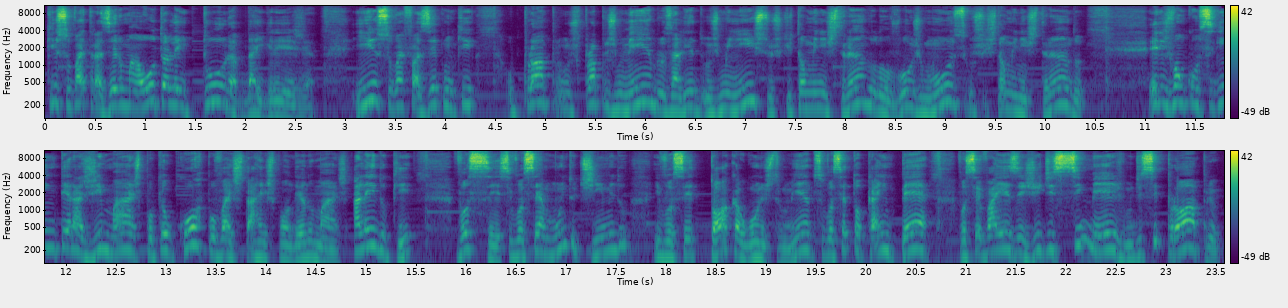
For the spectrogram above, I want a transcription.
que isso vai trazer uma outra leitura da igreja. E isso vai fazer com que próprio, os próprios membros ali, os ministros que estão ministrando louvor, os músicos que estão ministrando, eles vão conseguir interagir mais, porque o corpo vai estar respondendo mais. Além do que, você, se você é muito tímido e você toca algum instrumento, se você tocar em pé, você vai exigir de si mesmo, de si próprio,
